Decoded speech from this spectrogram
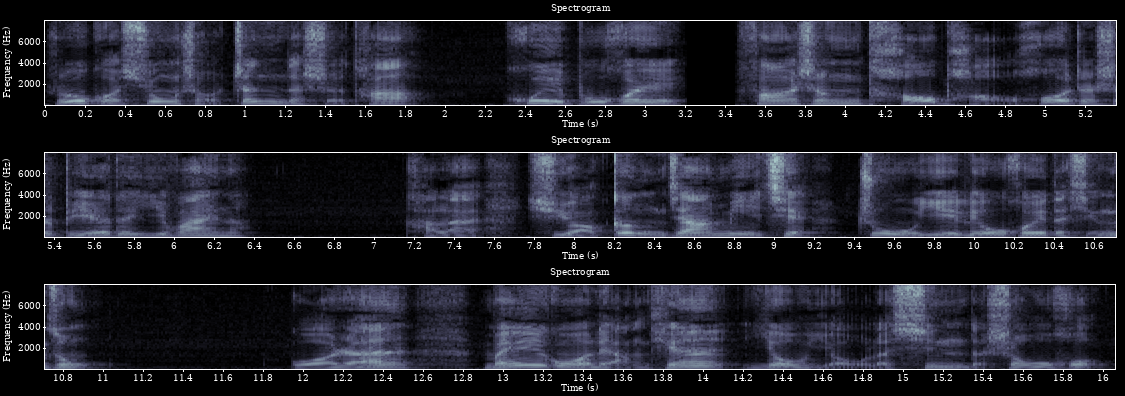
如果凶手真的是他，会不会发生逃跑或者是别的意外呢？看来需要更加密切注意刘辉的行踪。果然，没过两天，又有了新的收获。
